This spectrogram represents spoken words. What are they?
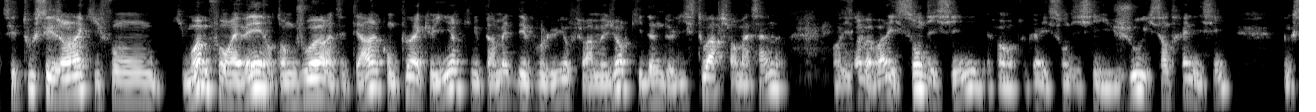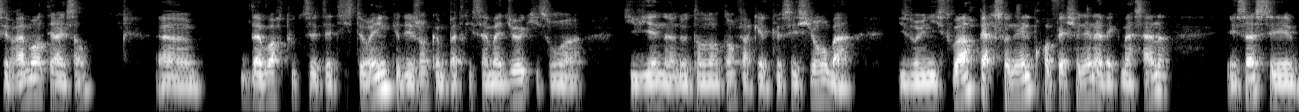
C'est tous ces gens-là qui font, qui moi me font rêver en tant que joueur, etc., qu'on peut accueillir, qui nous permettent d'évoluer au fur et à mesure, qui donnent de l'histoire sur Massan, en disant, ben voilà, ils sont d'ici, enfin en tout cas, ils sont d'ici, ils jouent, ils s'entraînent ici. Donc c'est vraiment intéressant euh, d'avoir toute cette, historique, des gens comme Patrice Amadieu qui sont euh, qui viennent de temps en temps faire quelques sessions, bah, ils ont une histoire personnelle, professionnelle avec Massan. Et ça, c'est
